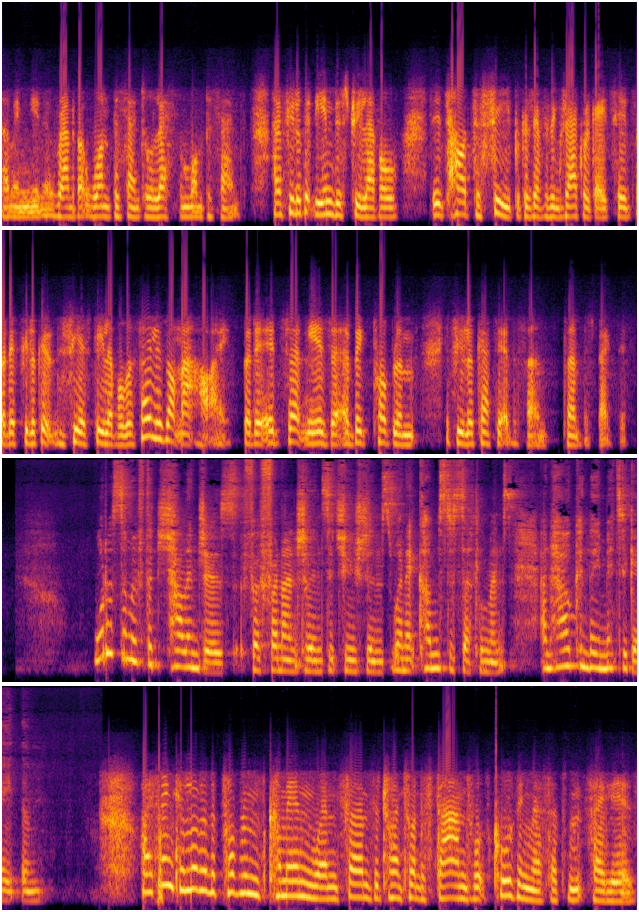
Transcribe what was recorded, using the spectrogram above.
I mean, you know, around about 1% or less than 1%. And if you look at the industry level, it's hard to see because everything's aggregated. But if you look at the CSD level, the failures aren't that high. But it, it certainly is a, a big problem if you look at it at the firm, firm perspective. What are some of the challenges for financial institutions when it comes to settlements, and how can they mitigate them? I think a lot of the problems come in when firms are trying to understand what's causing their settlement failures.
